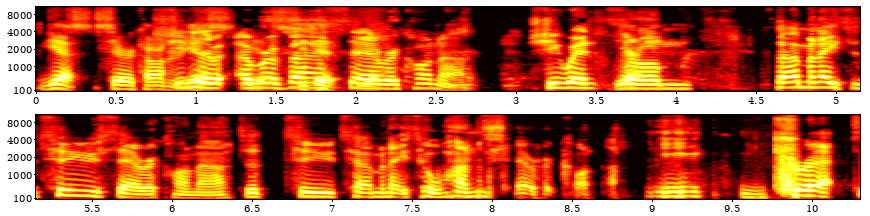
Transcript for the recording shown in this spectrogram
Yes, Sarah Connor. she yes, did a, a yes, reverse did. Yeah. Sarah Connor. She went Yeah. Terminator 2 Sarah Connor to, to Terminator 1 Sarah Connor. Correct.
